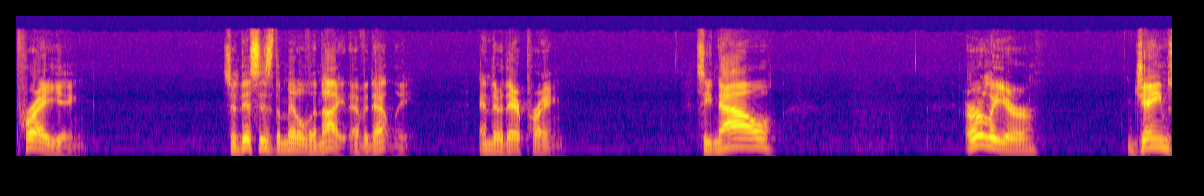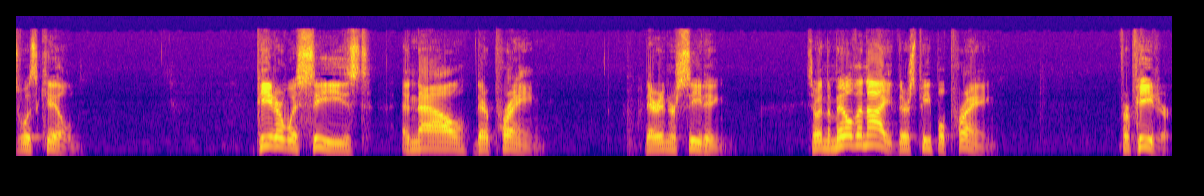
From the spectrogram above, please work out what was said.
praying. So this is the middle of the night, evidently, and they're there praying. See, now, earlier, James was killed, Peter was seized, and now they're praying. They're interceding. So in the middle of the night, there's people praying for Peter.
